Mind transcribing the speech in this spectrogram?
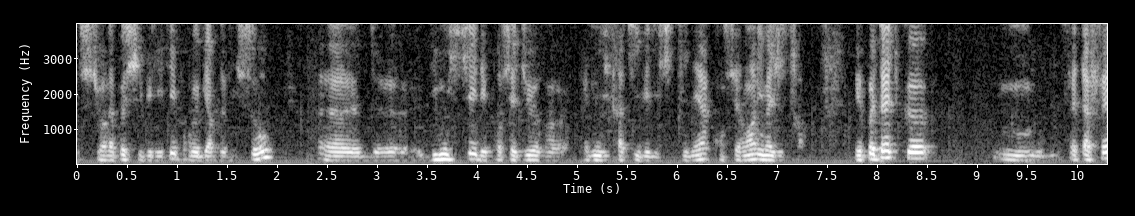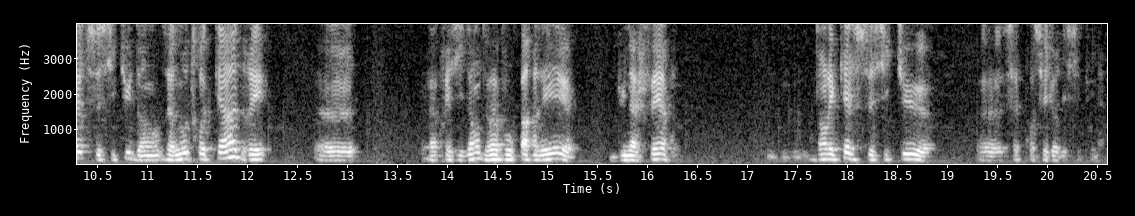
sur la possibilité pour le garde des Sceaux euh, d'initier des procédures administratives et disciplinaires concernant les magistrats. Mais peut-être que hum, cette affaire se situe dans un autre cadre et euh, la présidente va vous parler d'une affaire dans laquelle se situe euh, cette procédure disciplinaire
